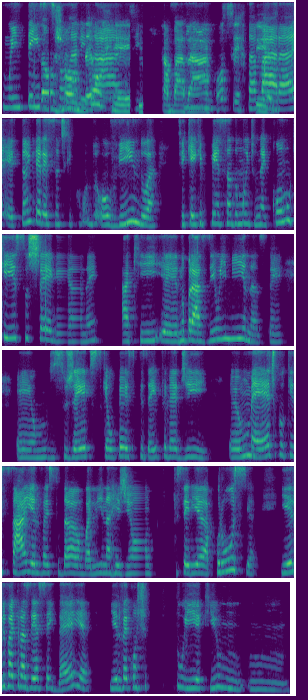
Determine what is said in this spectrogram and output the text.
uma intencionalidade. São João del Rei. Tabará, Sim, com certeza. Tabará, é tão interessante que ouvindo-a, fiquei aqui pensando muito, né, como que isso chega, né, aqui é, no Brasil e Minas, né, é um dos sujeitos que eu pesquisei, ele é de é um médico que sai, ele vai estudar ali na região que seria a Prússia, e ele vai trazer essa ideia e ele vai constituir aqui um, um,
